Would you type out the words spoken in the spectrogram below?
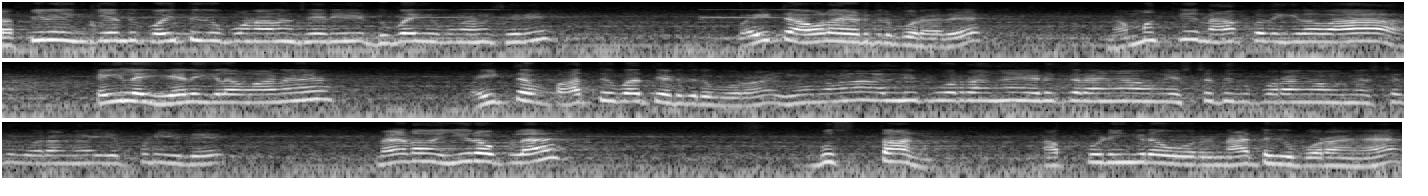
கஃபீல் இங்கேருந்து கொய்த்துக்கு போனாலும் சரி துபாய்க்கு போனாலும் சரி வெயிட்டு அவ்வளோ எடுத்துகிட்டு போகிறாரு நமக்கு நாற்பது கிலோவா? கையில் ஏழு கிலோவான வெயிட்டை பார்த்து பார்த்து எடுத்துகிட்டு போகிறோம் இவங்கெல்லாம் அள்ளி போடுறாங்க எடுக்கிறாங்க அவங்க இஷ்டத்துக்கு போகிறாங்க அவங்க இஷ்டத்துக்கு வராங்க. எப்படி இது? மேடம் யூரோப்பில் புஸ்தான் அப்படிங்கிற ஒரு நாட்டுக்கு போகிறாங்க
